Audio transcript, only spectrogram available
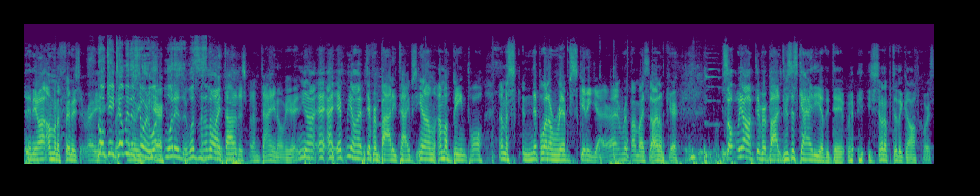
And you know. I'm gonna finish it right here. okay, tell me I the story. What, what is it? What's the story? I don't know why I thought of this, but I'm dying over here. And you know, I, I, if we all have different body types, you know, I'm, I'm a beanpole. I'm a sk- nipple and a rib skinny guy. Right, I rip on myself. I don't care. So we all have different bodies. There's this guy the other day. He showed up to the golf course,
